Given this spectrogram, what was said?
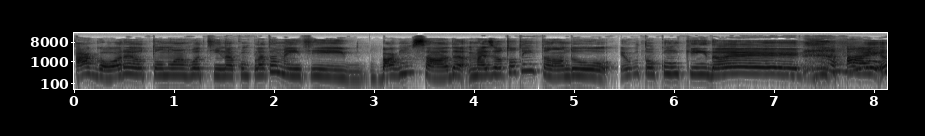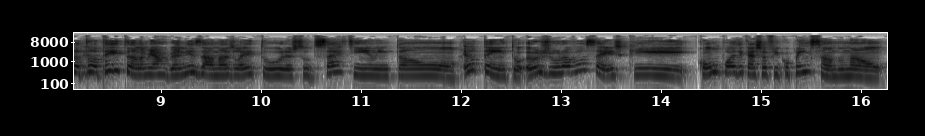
agora eu tô numa rotina completamente bagunçada, mas eu tô tentando. Eu tô com o Kindle. ê! Ai, eu tô tentando me organizar nas leituras, tudo certinho. Então, eu tento. Eu juro a vocês que com o podcast eu fico pensando, não.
